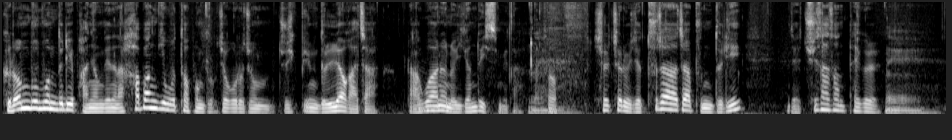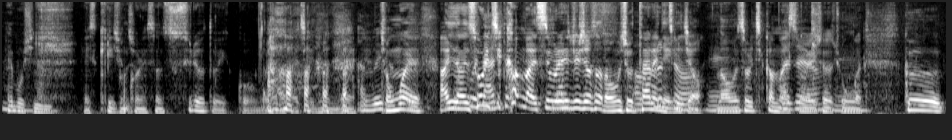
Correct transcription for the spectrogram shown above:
그런 부분들이 반영되는 하반기부터 본격적으로 좀 주식 비중 늘려가자라고 하는 의견도 있습니다. 네. 그래서 실제로 이제 투자자 분들이 이제 취사 선택을 네. 해보시는 SK증권에선 수수료도 있고 뭐 여러 가지 있는데 아, 정말 아니 난 솔직한 말씀을 해주셔서 너무 좋다는 어, 그렇죠. 얘기죠. 네. 너무 솔직한 말씀을 해주셔서 좋은 것. 그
